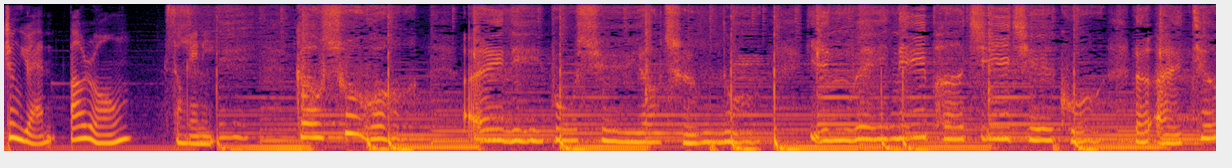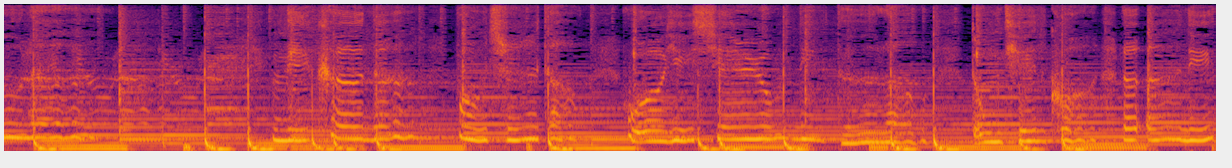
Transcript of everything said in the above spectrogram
正源包容送给你，告诉我。爱你不需要承诺，因为你怕季节过了，爱丢了。你可能不知道，我已陷入你的牢。冬天过了，而你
